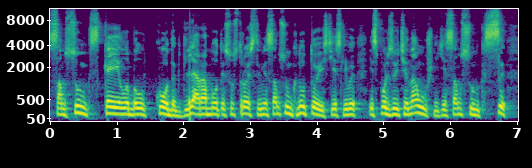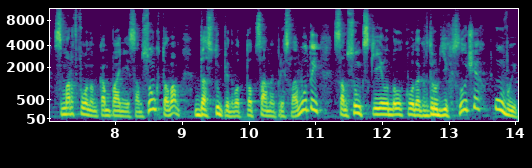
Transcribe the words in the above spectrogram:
Samsung Scalable кодек для работы с устройствами Samsung. Ну, то есть, если вы используете наушники Samsung с смартфоном компании Samsung, то вам доступен вот тот самый пресловутый Samsung Scalable кодек. В других случаях, увы,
